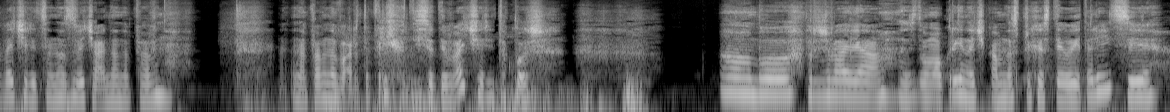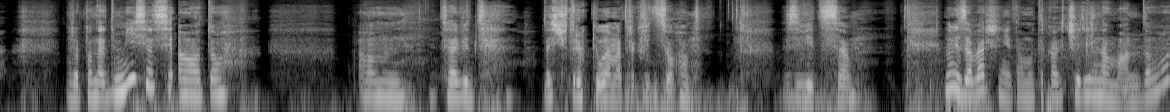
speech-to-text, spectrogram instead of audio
Ввечері це надзвичайно, напевно. Напевно, варто приїхати сюди ввечері також. А, бо проживаю я з двома україночками, нас прихистили італійці вже понад місяць, а то ем, це від десь 4 кілометрів від цього звідси. Ну і завершені там така чарівна мандала,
